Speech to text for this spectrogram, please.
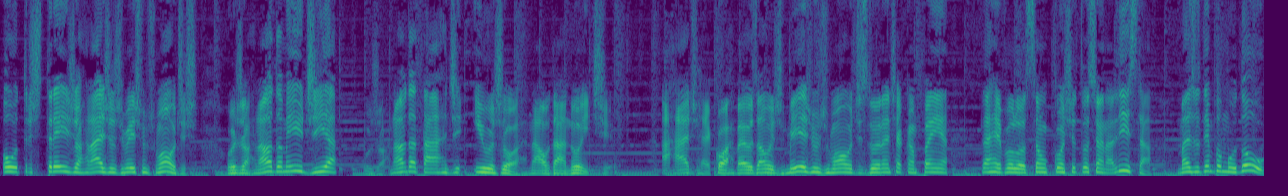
outros três jornais dos mesmos moldes: o Jornal do Meio-Dia, o Jornal da Tarde e o Jornal da Noite. A Rádio Record vai usar os mesmos moldes durante a campanha da Revolução Constitucionalista, mas o tempo mudou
